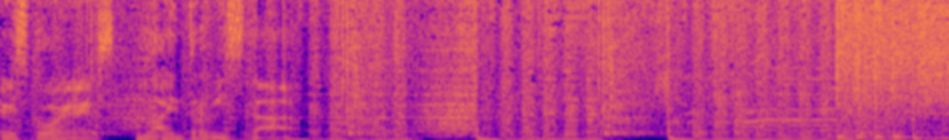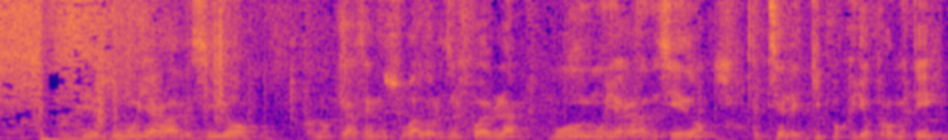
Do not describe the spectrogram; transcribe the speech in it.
Esto es La Entrevista. Yo estoy muy agradecido con lo que hacen los jugadores del Puebla, muy, muy agradecido. Este es el equipo que yo prometí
